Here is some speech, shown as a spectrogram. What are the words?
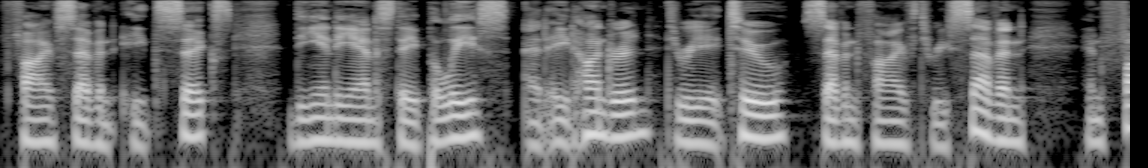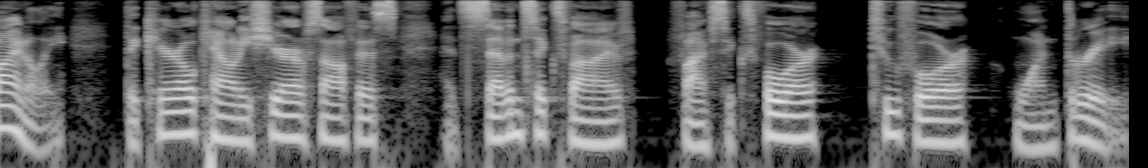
5786, the Indiana State Police at 800 382 7537, and finally, the Carroll County Sheriff's Office at 765 564 2413.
